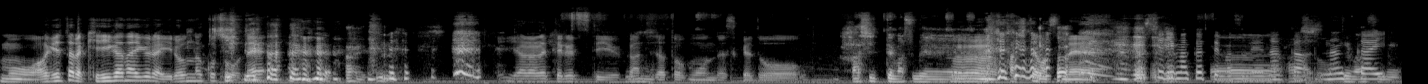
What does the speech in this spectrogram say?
もうあげたらキリがないぐらいいろんなことをね、はい。やられてるっていう感じだと思うんですけど、走ってますね。うん、走ってますね。走りまくってますね。なんか何回、ね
